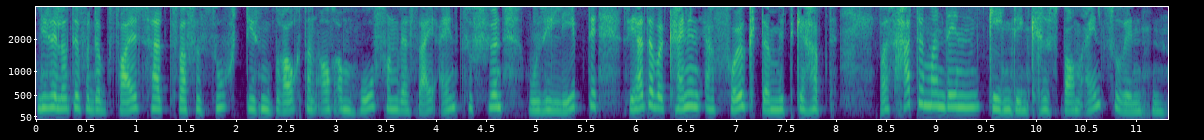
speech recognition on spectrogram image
Lieselotte von der Pfalz hat zwar versucht, diesen Brauch dann auch am Hof von Versailles einzuführen, wo sie lebte, sie hat aber keinen Erfolg damit gehabt. Was hatte man denn gegen den Christbaum einzuwenden?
